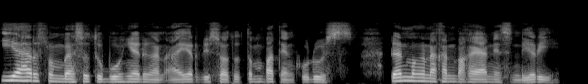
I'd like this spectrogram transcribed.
Ia harus membasuh tubuhnya dengan air di suatu tempat yang kudus dan mengenakan pakaiannya sendiri.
